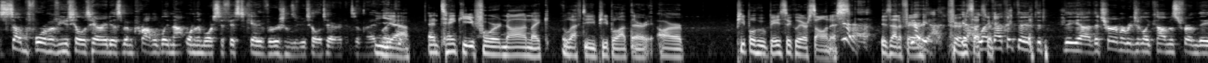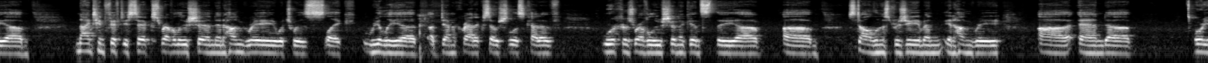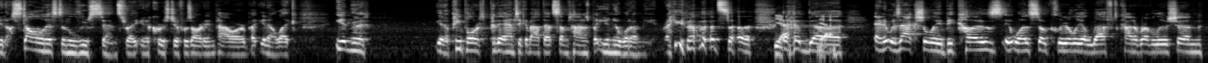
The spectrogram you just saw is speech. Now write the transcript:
some form of utilitarianism and probably not one of the more sophisticated versions of utilitarianism, right? Like, yeah, and tankie for non like lefty people out there are people who basically are Stalinists. Yeah. Is that a fair, yeah, yeah. fair yeah, assessment? Like I think the the the, uh, the term originally comes from the um, 1956 revolution in Hungary, which was like really a, a democratic socialist kind of workers' revolution against the uh, uh, Stalinist regime in, in Hungary, uh, and uh, or you know Stalinist in a loose sense, right? You know, Khrushchev was already in power, but you know, like in the you know, people are pedantic about that sometimes, but you know what I mean, right? You know, that's uh, yeah, and uh, yeah. and it was actually because it was so clearly a left kind of revolution.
